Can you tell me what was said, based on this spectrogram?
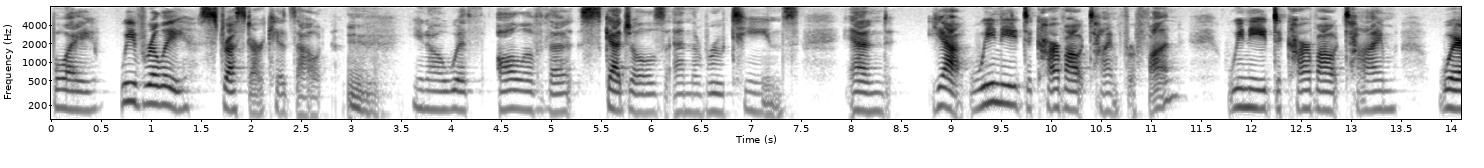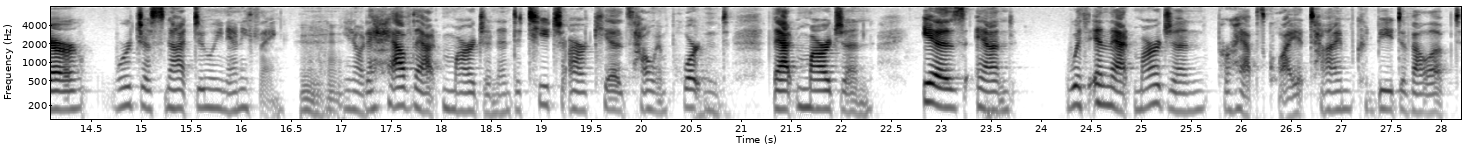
boy, we've really stressed our kids out, you know, with all of the schedules and the routines. And yeah, we need to carve out time for fun. We need to carve out time where we're just not doing anything. You know, to have that margin and to teach our kids how important that margin is and within that margin, perhaps quiet time could be developed.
